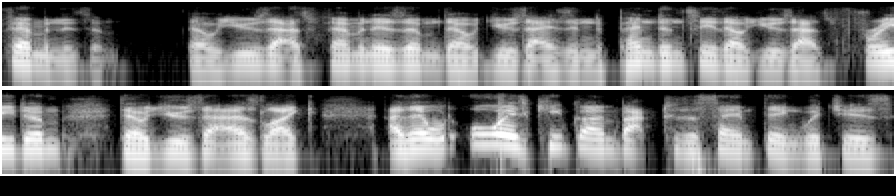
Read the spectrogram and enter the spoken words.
feminism. They'll use that as feminism. They'll use that as independency. They'll use that as freedom. They'll use that as like, and they would always keep going back to the same thing, which is,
